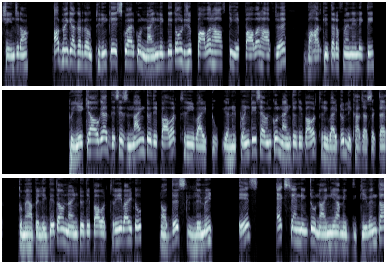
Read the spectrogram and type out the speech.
चेंज ना हो। अब मैं क्या करता हूँ? थ्री के स्क्वायर को नाइन लिख देता हूँ। जो पावर हाफ़ थी, ये पावर हाफ़ जो है बाहर की तरफ़ मैंने लिख दी। तो ये क्या हो गया? This is nine to the power three by two यानी ट्वेंटी सेवन को nine to the power three by two लिखा जा सकता है। तो मैं यहाँ पे लिख देता हूँ nine to the power three by two now this limit is x tending to nine ये हमें गिवन था।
